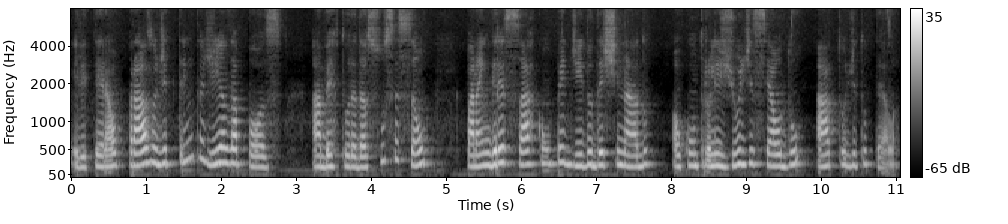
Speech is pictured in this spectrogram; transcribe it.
ele terá o prazo de 30 dias após a abertura da sucessão para ingressar com o pedido destinado ao controle judicial do ato de tutela.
